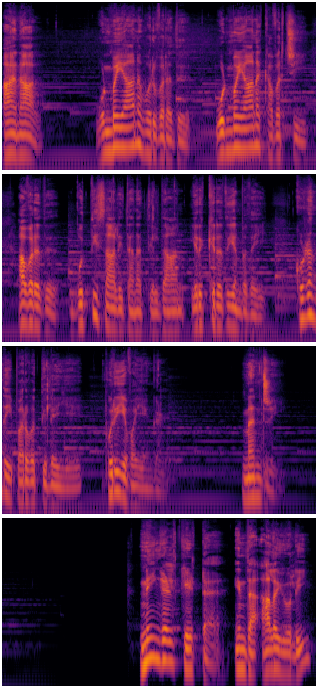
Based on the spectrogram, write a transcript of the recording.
ஆனால் உண்மையான ஒருவரது உண்மையான கவர்ச்சி அவரது புத்திசாலித்தனத்தில்தான் இருக்கிறது என்பதை குழந்தை பருவத்திலேயே புரிய வையுங்கள். நன்றி. நீங்கள் கேட்ட இந்த அலையொலி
